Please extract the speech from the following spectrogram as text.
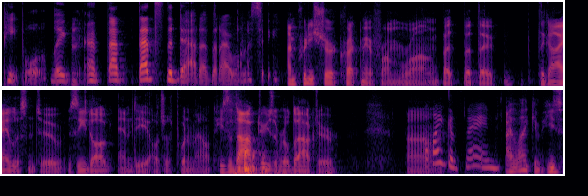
people. Like Mm. uh, that that's the data that I want to see. I'm pretty sure. Correct me if I'm wrong, but but the the guy I listen to, ZDoggMD, I'll just put him out. He's a doctor. He's a real doctor. Um, I like his name. I like him. He's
